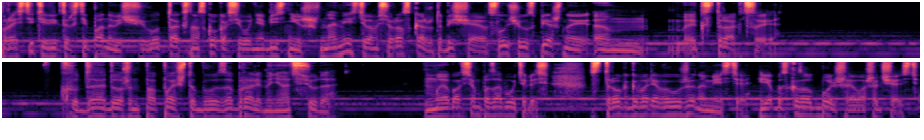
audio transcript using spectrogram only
Простите, Виктор Степанович, вот так с наскока всего не объяснишь. На месте вам все расскажут, обещаю, в случае успешной, эм, экстракции». «Куда я должен попасть, чтобы вы забрали меня отсюда?» Мы обо всем позаботились. Строго говоря, вы уже на месте. Я бы сказал, большая ваша часть.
